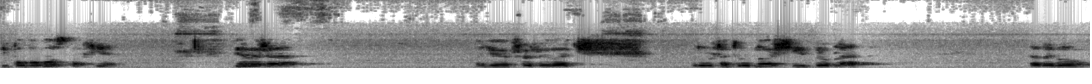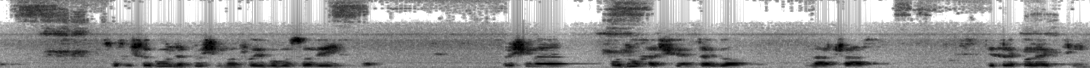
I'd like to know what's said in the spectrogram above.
i pobłogosław je. Wiemy, że będziemy przeżywać różne trudności i problemy. Dlatego w sposób szczególny prosimy o Twoje błogosławieństwo. Prosimy o Ducha Świętego na czas tych rekolekcji,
